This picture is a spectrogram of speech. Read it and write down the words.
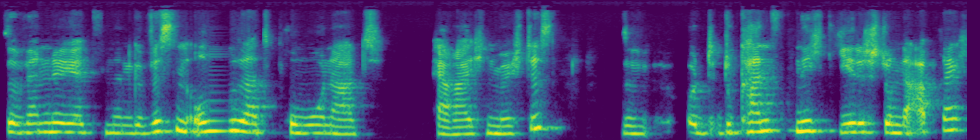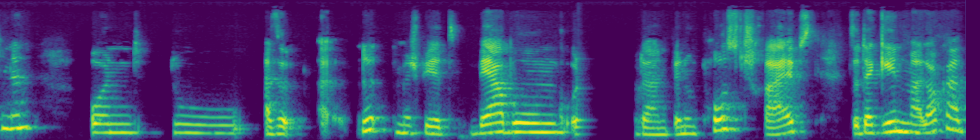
So, wenn du jetzt einen gewissen Umsatz pro Monat erreichen möchtest, und du kannst nicht jede Stunde abrechnen und du, also äh, ne, zum Beispiel jetzt Werbung oder, oder wenn du einen Post schreibst, so da gehen mal locker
